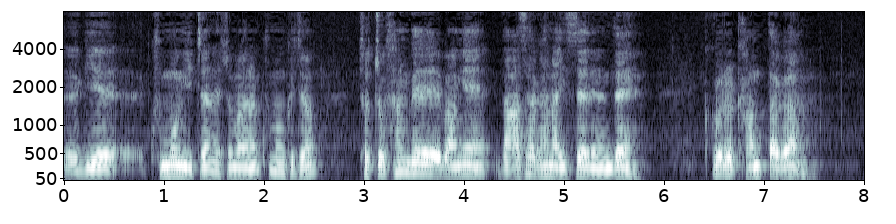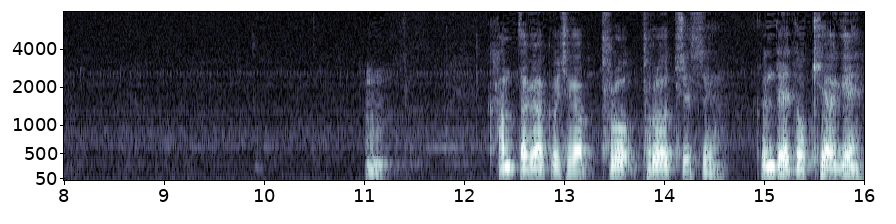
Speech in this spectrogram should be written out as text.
여기에 구멍이 있잖아요. 조그마한 구멍, 그죠? 저쪽 상대방에 나사가 하나 있어야 되는데 그거를 감다가 음, 감다가 그걸 제가 불어 부러뜨렸어요. 그런데 너키하게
